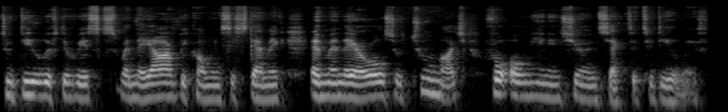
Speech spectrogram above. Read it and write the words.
to deal with the risks when they are becoming systemic and when they are also too much for only an insurance sector to deal with.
